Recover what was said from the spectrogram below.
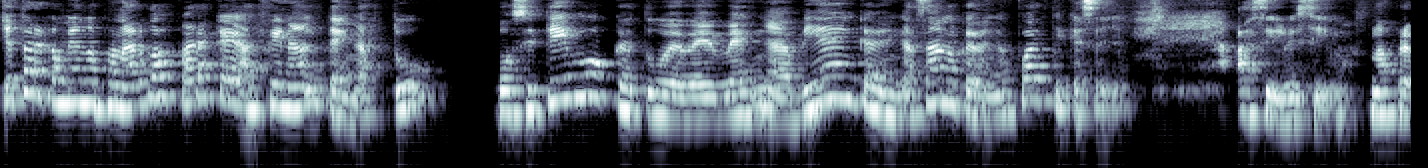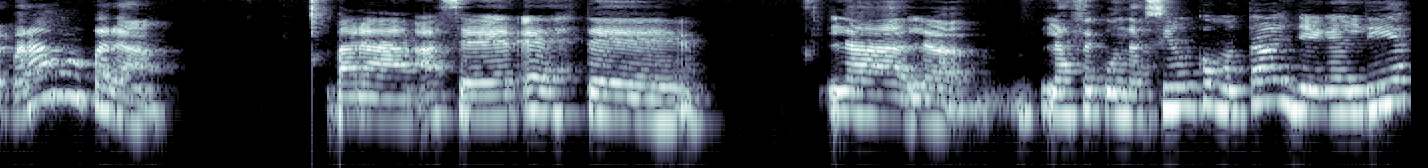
yo te recomiendo poner dos para que al final tengas tú positivo, que tu bebé venga bien, que venga sano, que venga fuerte y qué sé yo. Así lo hicimos. Nos preparamos para, para hacer este, la, la, la fecundación como tal. Llega el día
